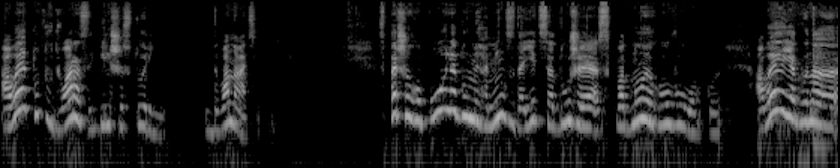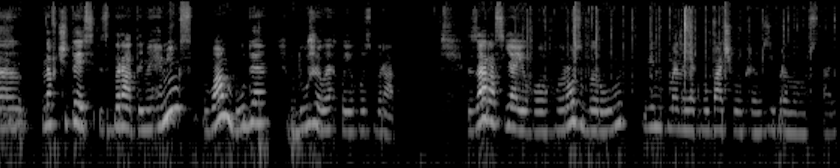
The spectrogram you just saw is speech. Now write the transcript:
Але тут в два рази більше сторін. 12 їх. З першого погляду Мегамінкс здається дуже складною головоломкою. Але як ви навчитесь збирати Мегамінкс, вам буде дуже легко його збирати. Зараз я його розберу. Він в мене, як ви бачили, вже в зібраному стані.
